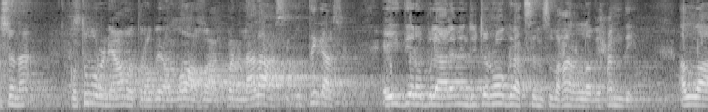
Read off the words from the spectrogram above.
আসে না? কত বড় নিয়ামত রবে আল্লাহ আকবার। লালা আসে কোথেকে আসে? এই দিয়ে রবুল্লা আলমিন দুইটা রোগ রাখছেন সুবাহান আল্লাহ হামদি আল্লাহ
